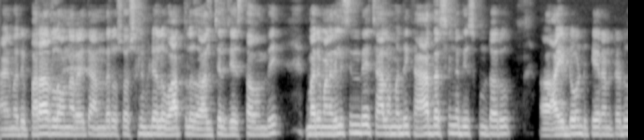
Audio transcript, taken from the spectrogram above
ఆయన మరి పరారులో ఉన్నారైతే అందరూ సోషల్ మీడియాలో వార్తలు హల్చల్ చేస్తూ ఉంది. మరి మనకు తెలిసిందే చాలామందికి ఆదర్శంగా తీసుకుంటారు. ఐ డోంట్ కేర్ అంటాడు.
